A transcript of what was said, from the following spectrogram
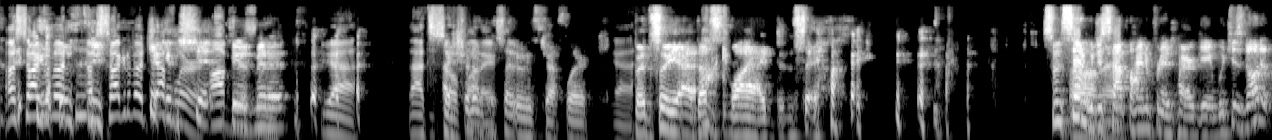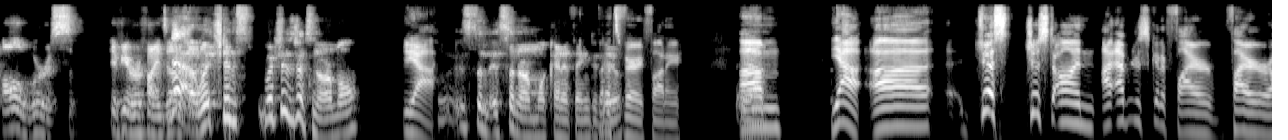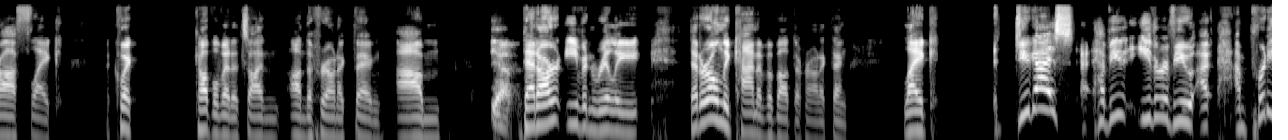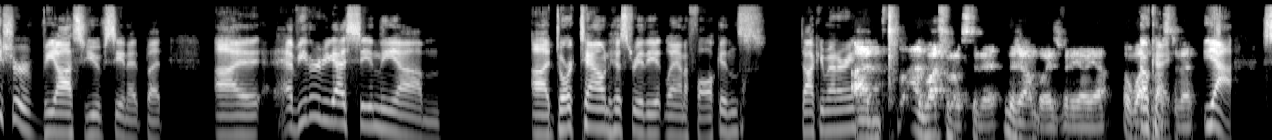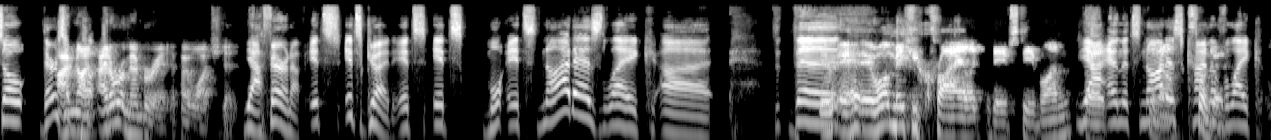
I was talking about I was talking about Thinking Jeffler, shit to obviously. admit. Yeah. That's so I should funny. have said it was Jeffler. Yeah. But so yeah, that's why I didn't say hi. So instead, Oh, we just man. sat behind him for an entire game, which is not at all worse if he ever finds out. yeah, about which is which is just normal. Yeah. It's a, it's a normal kind of thing to That's do. That's very funny. Yeah. Um yeah, uh just just on I, I'm just gonna fire fire off like a quick couple minutes on on the chronic thing. Um yeah. that aren't even really that are only kind of about the chronic thing. Like do you guys have you either of you I, I'm pretty sure Vias you've seen it, but uh have either of you guys seen the um uh Dorktown history of the Atlanta Falcons documentary? I I watched most of it. The Jon Bois video, yeah. I watched Okay. most of it. yeah. So there's I'm a not. I don't remember it if I watched it. Yeah, fair enough. It's it's good. It's it's more it's not as like uh the It, it, it won't make you cry like the Dave Steve one. yeah, but and it's not know, as still kind of good. like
